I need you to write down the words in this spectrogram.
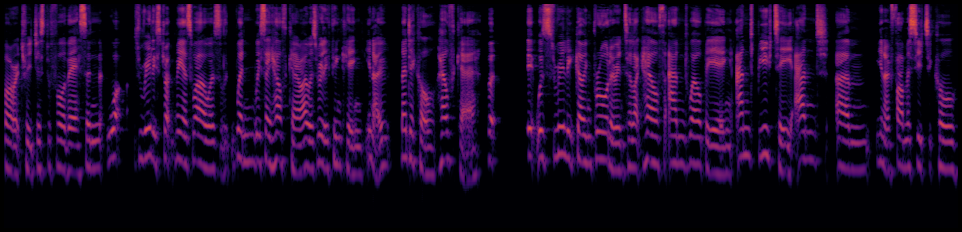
laboratory just before this. And what really struck me as well was when we say healthcare, I was really thinking, you know, medical healthcare, but it was really going broader into like health and well-being and beauty and, um, you know, pharmaceutical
